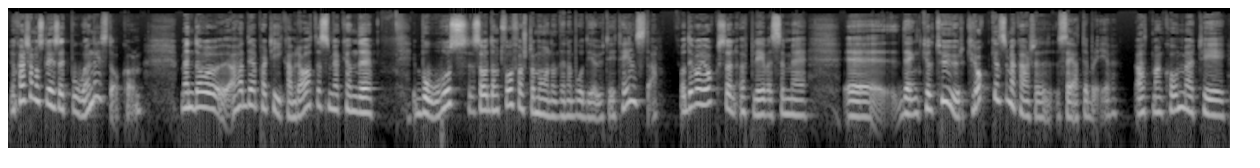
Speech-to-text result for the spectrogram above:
nu kanske jag måste lösa ett boende i Stockholm. Men då hade jag partikamrater som jag kunde bo hos. Så de två första månaderna bodde jag ute i Tensta. Och det var ju också en upplevelse med eh, den kulturkrocken som jag kanske säger att det blev. Att man kommer till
